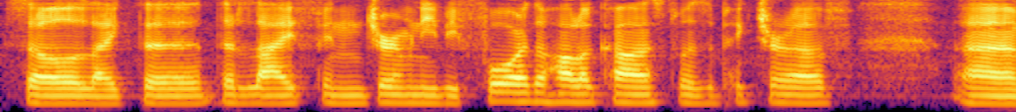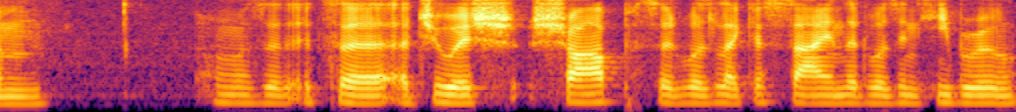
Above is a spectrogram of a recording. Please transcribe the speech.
So like the the life in Germany before the Holocaust was a picture of. Um, was it? It's a, a Jewish shop, so it was like a sign that was in Hebrew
